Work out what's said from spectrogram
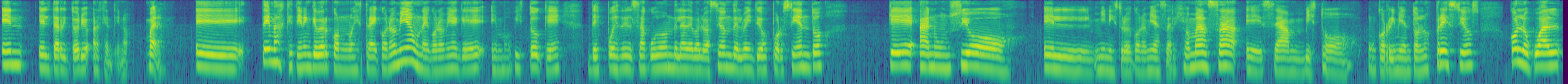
en el territorio argentino. Bueno, eh, temas que tienen que ver con nuestra economía, una economía que hemos visto que después del sacudón de la devaluación del 22% que anunció el ministro de Economía Sergio Massa, eh, se han visto un corrimiento en los precios, con lo cual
